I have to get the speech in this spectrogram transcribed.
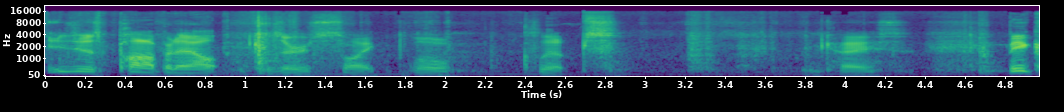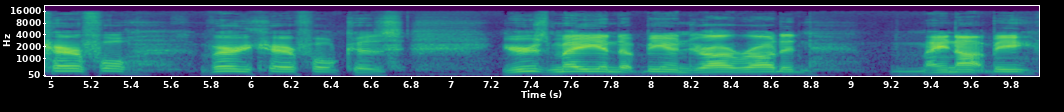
you just pop it out because there's like little clips. Okay, be careful, very careful because yours may end up being dry rotted, may not be.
